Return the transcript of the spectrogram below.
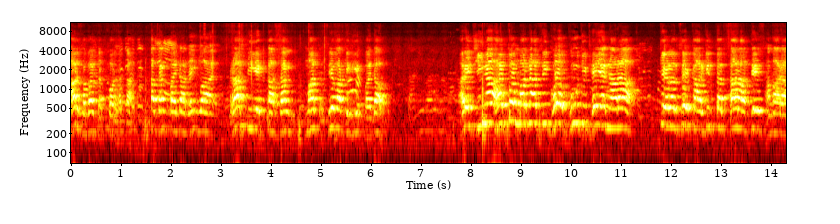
हर समय तत्पर रहता है। संघ पैदा नहीं हुआ है, राष्ट्रीय एकता संघ मात्र सेवा के लिए पैदा अरे जीना है तो मरना सीखो, गूंज उठे ये नारा। केरल से कारगिल तक सारा देश हमारा।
